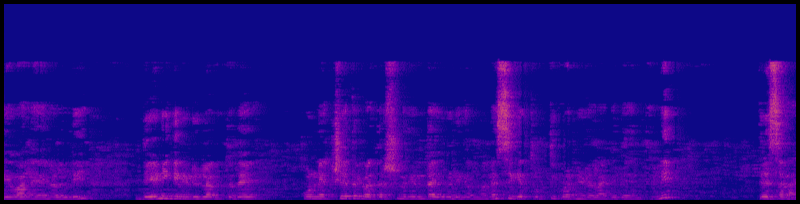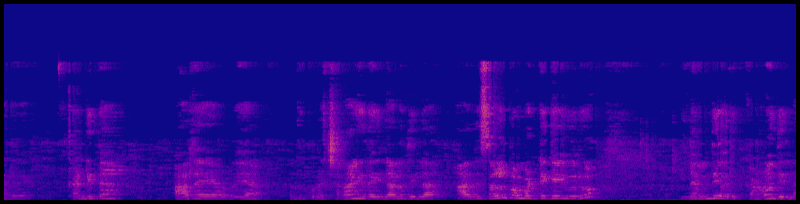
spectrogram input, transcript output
ದೇವಾಲಯಗಳಲ್ಲಿ ದೇಣಿಗೆ ನೀಡಲಾಗುತ್ತದೆ. ಪುಣ್ಯಕ್ಷೇತ್ರಗಳ ದರ್ಶನದಿಂದ ಇವರಿಗೆ ಮನಸ್ಸಿಗೆ ತೃಪ್ತಿ ಕೂಡ ನೀಡಲಾಗಿದೆ ಅಂತ ಹೇಳಿ ತಿಳಿಸಲಾಗಿದೆ. ಖಂಡಿತ ಆದಾಯ ವ್ಯಯ ಅದು ಕೂಡ ಚೆನ್ನಾಗಿದೆ, ಇಲ್ಲ ಅನ್ನೋದಿಲ್ಲ. ಆದರೆ ಸ್ವಲ್ಪ ಮಟ್ಟಿಗೆ ಇವರು ನೆಮ್ಮದಿ ಅವ್ರಿಗೆ ಕಾಣೋದಿಲ್ಲ.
